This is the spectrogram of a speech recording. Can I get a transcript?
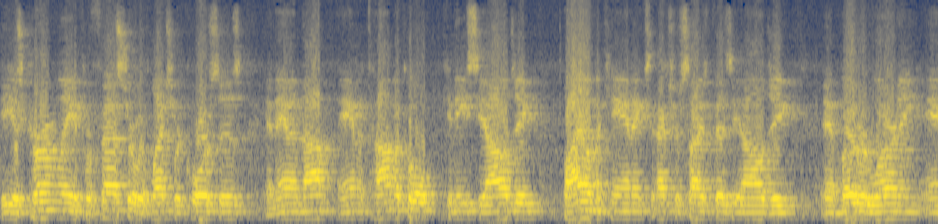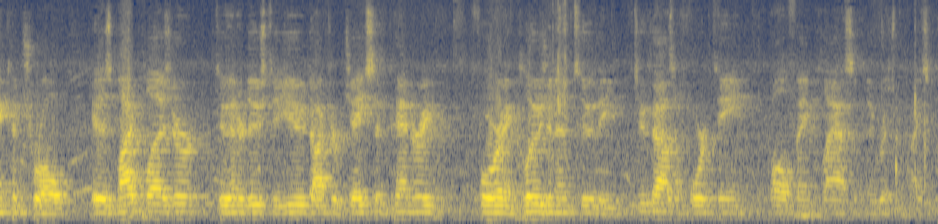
He is currently a professor with lecture courses in anatomical kinesiology, biomechanics, exercise physiology, and motor learning and control. It is my pleasure to introduce to you Dr. Jason Penry for inclusion into the 2014 Hall of Fame class of New Richmond High School.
